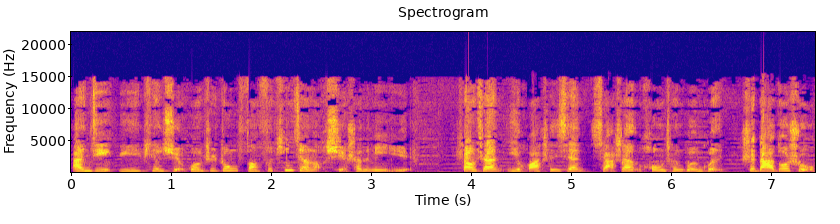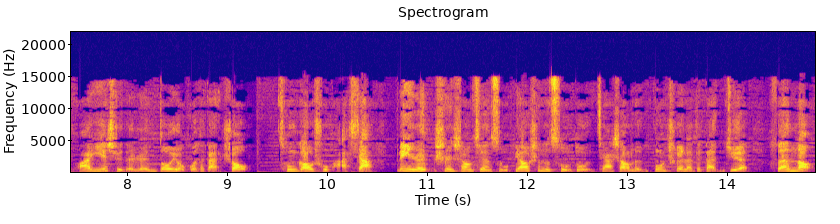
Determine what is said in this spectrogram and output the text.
安静于一片雪光之中，仿佛听见了雪山的密语。上山一滑成仙，下山红尘滚滚，是大多数滑野雪的人都有过的感受。从高处滑下，令人肾上腺素飙升的速度，加上冷风吹来的感觉，烦恼、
